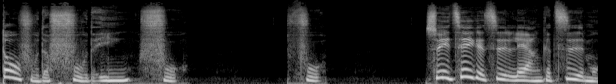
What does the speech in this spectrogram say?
豆腐的腐的音，腐，腐。所以这个字两个字母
